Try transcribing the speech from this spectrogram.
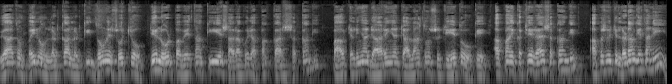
ਵਿਆਹ ਤੋਂ ਪਹਿਲਾਂ ਲੜਕਾ ਲੜਕੀ ਦੋਵੇਂ ਸੋਚੋ, ਜੇ ਲੋੜ ਪਵੇ ਤਾਂ ਕੀ ਇਹ ਸਾਰਾ ਕੁਝ ਆਪਾਂ ਕਰ ਸਕਾਂਗੇ? ਭਾਵ ਚੱਲੀਆਂ ਜਾ ਰਹੀਆਂ ਚਾਲਾਂ ਤੋਂ ਸੁਚੇਤ ਹੋ ਕੇ ਆਪਾਂ ਇਕੱਠੇ ਰਹਿ ਸਕਾਂਗੇ? ਆਪਸ ਵਿੱਚ ਲੜਾਂਗੇ ਤਾਂ ਨਹੀਂ?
